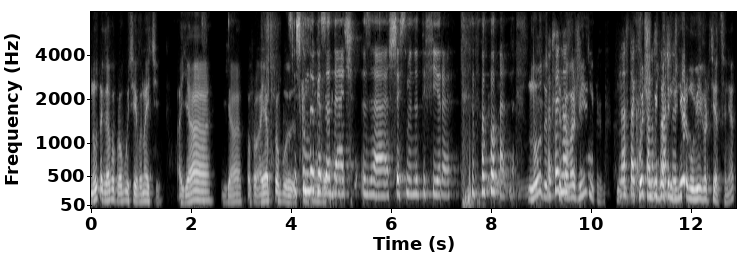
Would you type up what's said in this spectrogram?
ну, тогда попробуйте его найти. А я, я, попро- а я попробую... Слишком много задач за 6 минут эфира. Ладно. Ну, А, кстати, такова нас- жизнь. как бы. нас так Хочешь быть спрашивают- дата-инженером, умей вертеться, нет?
